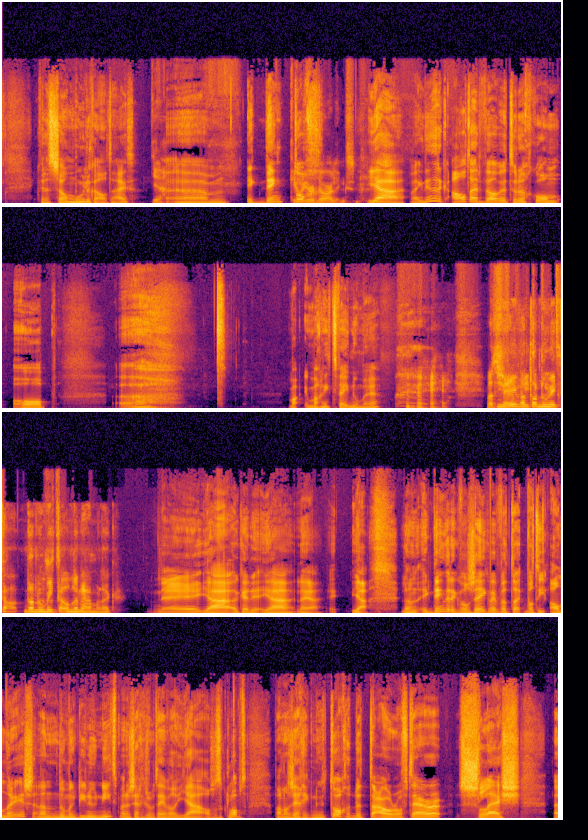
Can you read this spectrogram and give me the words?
Ik vind het zo moeilijk altijd. Ja, Ehm, ik denk Kill toch... Your Darlings. Ja, maar ik denk dat ik altijd wel weer terugkom op. eh, maar ik mag niet twee noemen, hè? Wat is je Nee, want dan noem ik de, dan noem Dat ik de ander namelijk. Nee, ja, oké. ja, nou ja. Ja, dan, ik denk dat ik wel zeker weet wat, wat die ander is. En dan noem ik die nu niet. Maar dan zeg ik zo meteen wel ja als het klopt. Maar dan zeg ik nu toch de Tower of Terror slash eh,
